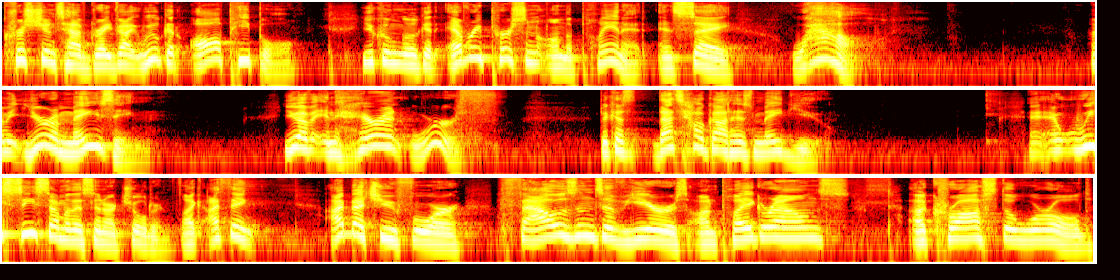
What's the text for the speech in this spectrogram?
Christians have great value. We look at all people you can look at every person on the planet and say, wow, I mean, you're amazing. You have inherent worth because that's how God has made you. And we see some of this in our children. Like, I think, I bet you for thousands of years on playgrounds across the world,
